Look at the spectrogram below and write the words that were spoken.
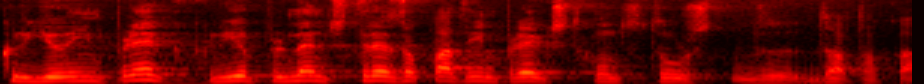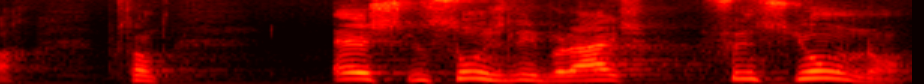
Criou emprego, criou pelo menos 3 ou 4 empregos de condutores de, de autocarro. Portanto, as soluções liberais funcionam.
